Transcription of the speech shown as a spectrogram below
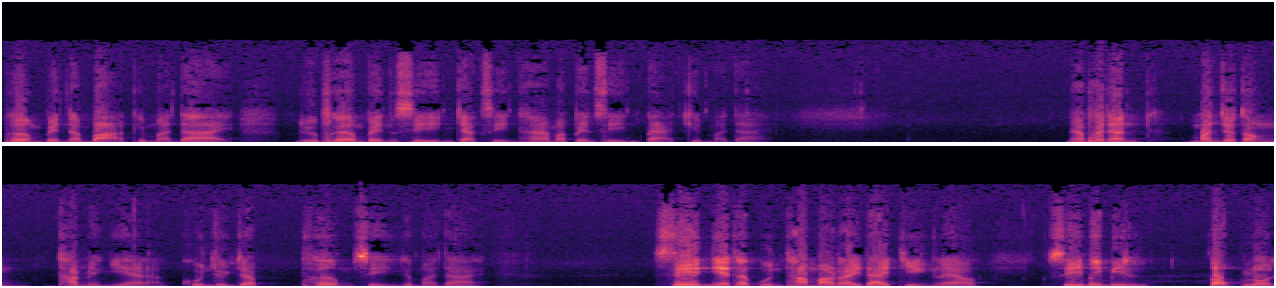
เพิ่มเป็นนบะขึ้นมาได้ หรือเพิ่มเป็นศีลจากศีลห้ามาเป็นศีลแปดขึ้นมาได้ นะเพราะนั้นมันจะต้องทำอย่างนี้แหละคุณถึงจะเพิ่มศีลขึ้นมาได้ ศีลเนี่ยถ้าคุณทำอะไรได้จริงแล้ว ศีลไม่มีตกหล่น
